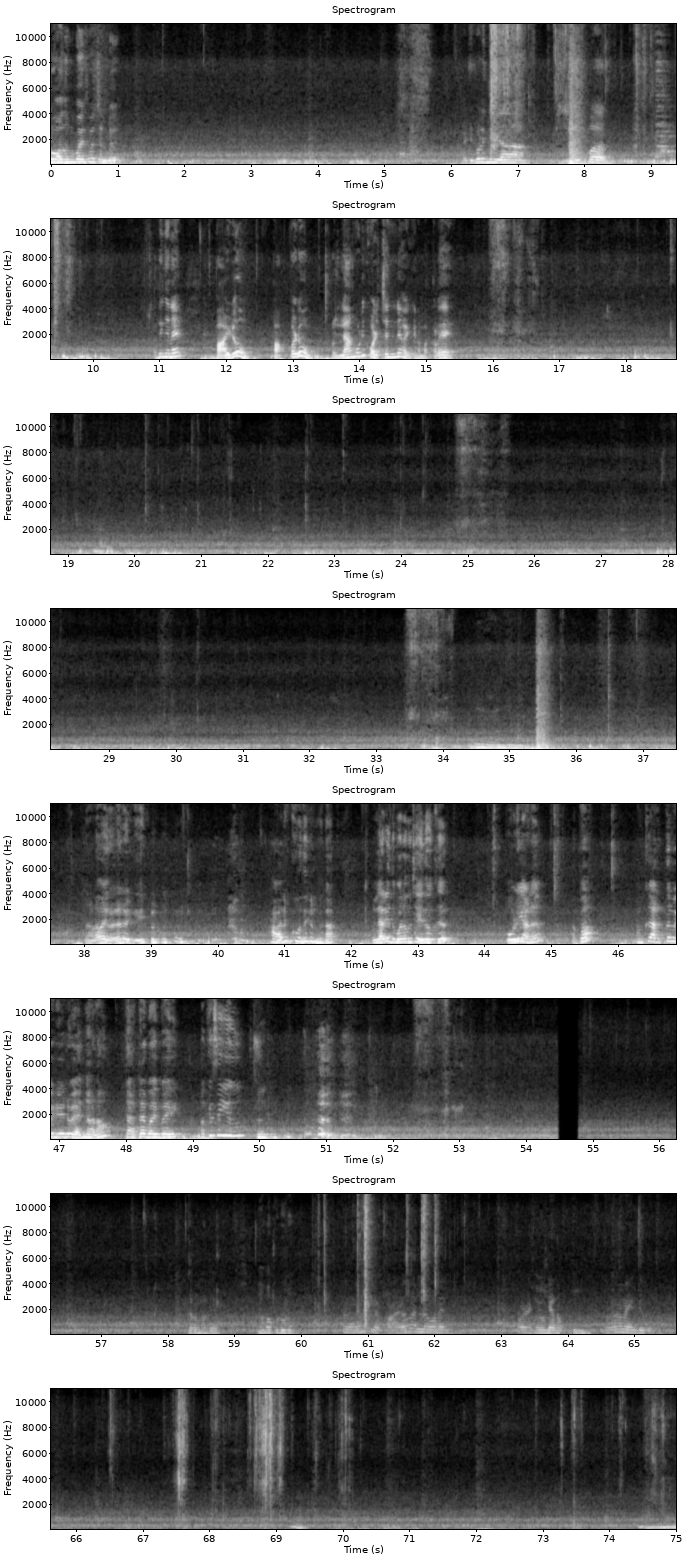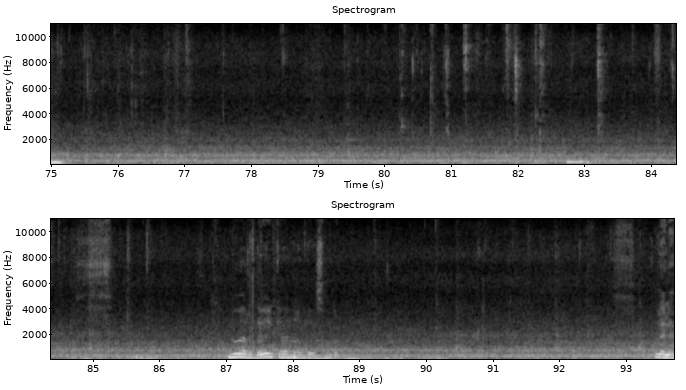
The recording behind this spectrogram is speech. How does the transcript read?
ഗോതമ്പ് പായസം വെച്ചിട്ടുണ്ട്. അടിപൊളി സൂപ്പർ. അതിങ്ങനെ പഴവും പപ്പടവും എല്ലാം കൂടി കുഴച്ചെന്നെ കഴിക്കണം മക്കളെ. വയറുവേദനയൊക്കെ ആരും കൊതിയുണ്ട എല്ലാവരും ഇതുപോലെ ഒന്ന് ചെയ്ത് നോക്ക്. പൊളിയാണ്. അപ്പോൾ നമുക്ക് അടുത്ത വീഡിയോ ആയിട്ട് വേഗം കാണാം. Tata bye bye. Okay see you ഇത്ര മതിയോ? ഞാൻ പപ്പടം അങ്ങനെയല്ല പഴം നല്ലോണം ഉഴക്കണം അതാണ് അതിന്റെ ഇത് വെറുതെ കഴിക്കാൻ ഉദ്ദേശമുണ്ട് ഇല്ലല്ലേ?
